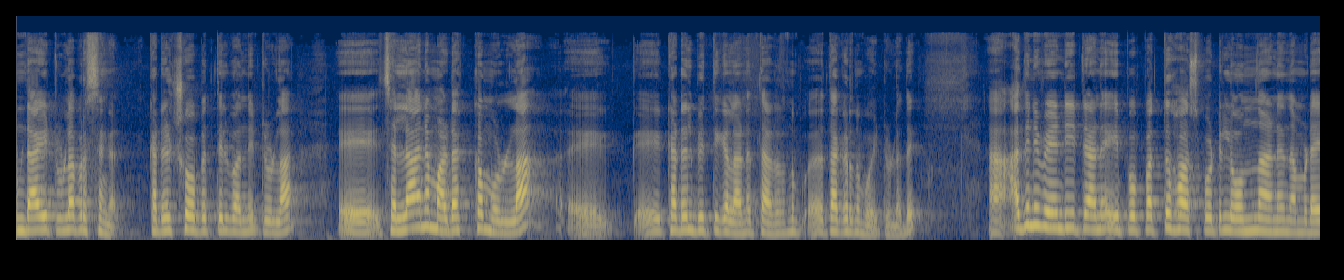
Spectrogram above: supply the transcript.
ഉണ്ടായിട്ടുള്ള പ്രശ്നങ്ങൾ. കടൽക്ഷോഭത്തിൽ വന്നിട്ടുള്ള ചെല്ലാനമടക്കമുള്ള കടൽ ഭിത്തികളാണ് തകർന്നു തകർന്നു പോയിട്ടുള്ളത്. അതിന് വേണ്ടിയിട്ടാണ് ഇപ്പോൾ പത്ത് ഹോട്ട്സ്പോട്ടിൽ ഒന്നാണ് നമ്മുടെ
